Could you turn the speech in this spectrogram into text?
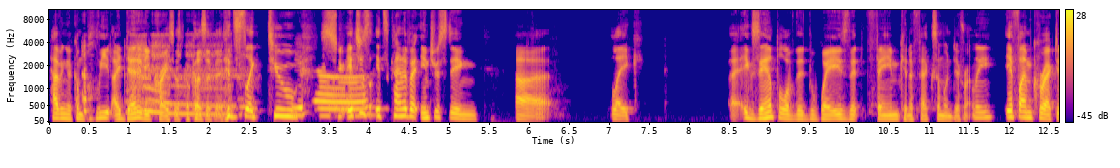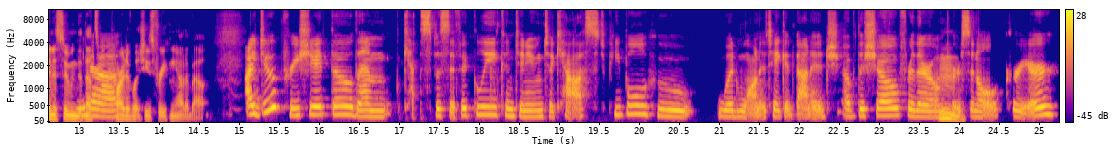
having a complete identity crisis because of it. It's like too so it's just it's kind of an interesting uh like example of the ways that fame can affect someone differently if i'm correct in assuming that that's Yeah. part of what she's freaking out about I do appreciate though them ca- specifically continuing to cast people who would want to take advantage of the show for their own Mm. personal career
